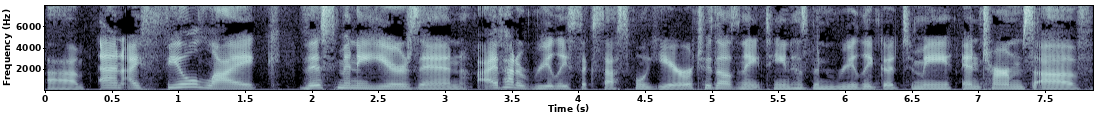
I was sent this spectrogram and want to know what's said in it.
Um, and I feel like this many years in, I've had a really successful year. 2018 has been really good to me in terms of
